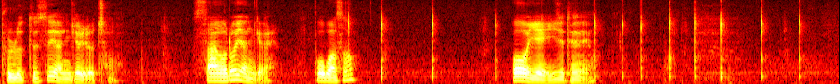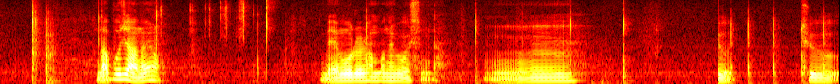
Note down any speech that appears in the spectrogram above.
블루투스 연결 요청 쌍으로 연결 뽑아서 어 예 이제 되네요. 나쁘지 않아요. 메모를 한번 해보겠습니다. 음, 유튜브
